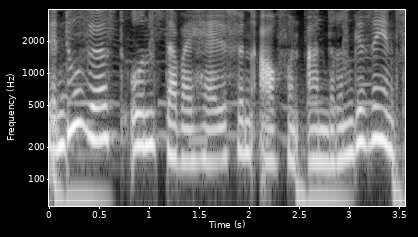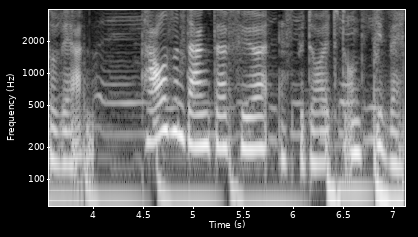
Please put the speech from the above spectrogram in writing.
Denn du wirst uns dabei helfen, auch von anderen gesehen zu werden. Tausend Dank dafür, es bedeutet uns die Welt.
